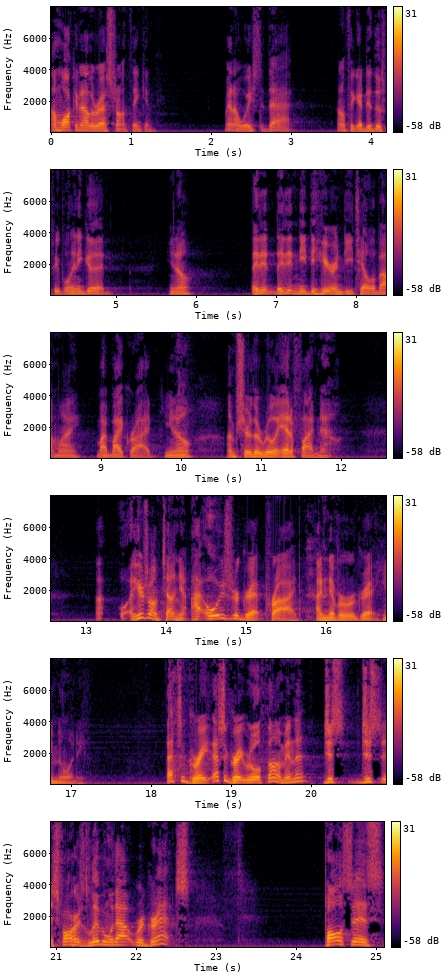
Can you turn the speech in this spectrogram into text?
I'm walking out of the restaurant thinking, man, I wasted that. I don't think I did those people any good. You know, they didn't. They didn't need to hear in detail about my my bike ride. You know, I'm sure they're really edified now. Uh, here's what I'm telling you I always regret pride, I never regret humility. That's a great, that's a great rule of thumb, isn't it? Just, just as far as living without regrets. Paul says,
